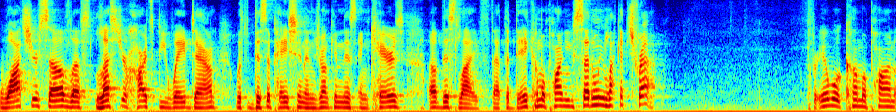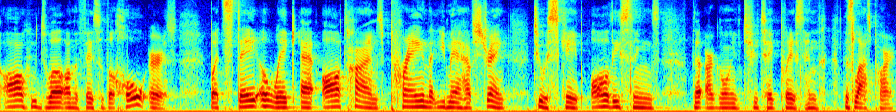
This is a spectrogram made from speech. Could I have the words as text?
Watch yourselves, lest, lest your hearts be weighed down with dissipation and drunkenness and cares of this life, that the day come upon you suddenly like a trap. For it will come upon all who dwell on the face of the whole earth. But stay awake at all times, praying that you may have strength to escape all these things that are going to take place. And this last part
